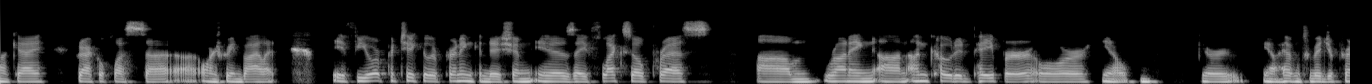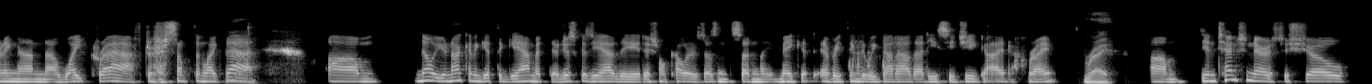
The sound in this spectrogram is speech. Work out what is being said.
okay? GRACoL plus uh, orange, green, violet. If your particular printing condition is a flexo press um, running on uncoated paper, or you know, you're you know, heaven forbid, you're printing on uh, white kraft or something like that. Yeah. Um, no, you're not going to get the gamut there. Just because you have the additional colors doesn't suddenly make it everything that we got out of that ECG guide, right? Right. Um, the intention there is to show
